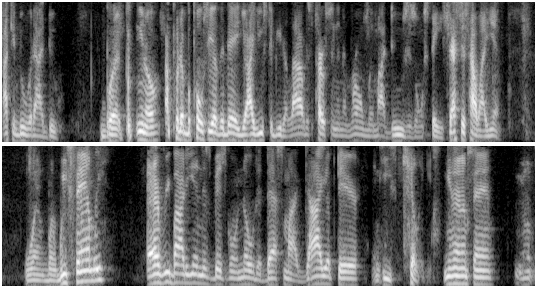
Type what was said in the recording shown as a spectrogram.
I can do what I do. But you know, I put up a post the other day. Yo, I used to be the loudest person in the room when my dudes is on stage. That's just how I am. When when we family, everybody in this bitch gonna know that that's my guy up there, and he's killing it. You know what I'm saying? And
